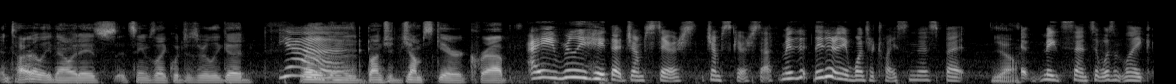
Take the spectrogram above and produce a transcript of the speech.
entirely nowadays. It seems like, which is really good, Yeah. rather than a bunch of jump scare crap. I really hate that jump scare jump scare stuff. I mean, they did it once or twice in this, but Yeah. it made sense. It wasn't like,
